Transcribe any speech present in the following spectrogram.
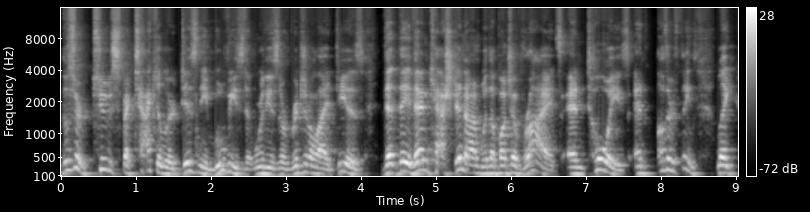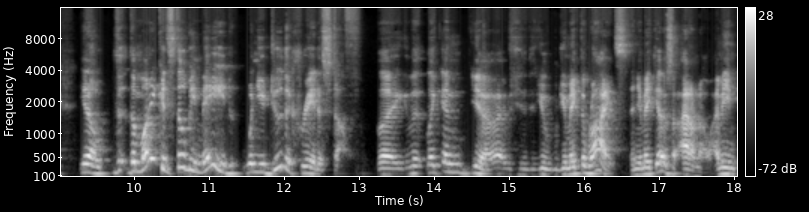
those are two spectacular Disney movies that were these original ideas that they then cashed in on with a bunch of rides and toys and other things. Like you know, the, the money could still be made when you do the creative stuff. Like, like, and you know, you you make the rides, then you make the other stuff. I don't know. I mean,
